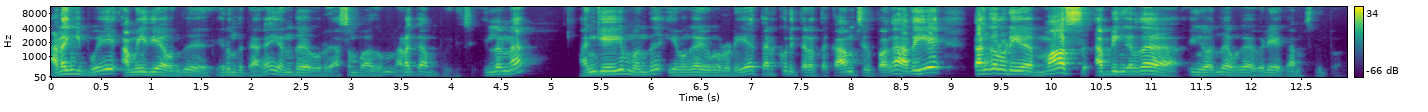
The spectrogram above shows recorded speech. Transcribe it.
அடங்கி போய் அமைதியாக வந்து இருந்துட்டாங்க. எந்த ஒரு அசம்பாதமும் நடக்காமல் போயிடுச்சு. இல்லைன்னா அங்கேயும் வந்து இவங்க இவங்களுடைய தற்கொலைத்தனத்தை காமிச்சிருப்பாங்க. அதையே தங்களுடைய மாஸ் அப்படிங்கிறத இங்கே வந்து அவங்க வெளியே காமிச்சிருப்பாங்க.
